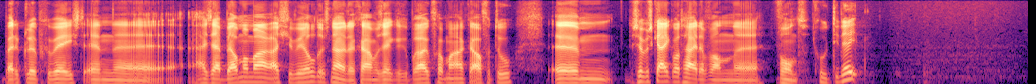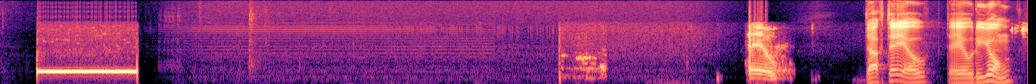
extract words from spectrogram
bij de club geweest. En eh, hij zei, bel me maar als je wil. Dus nou, daar gaan we zeker gebruik van maken af en toe. Ehm, zullen we eens kijken wat hij ervan eh, vond. Goed idee. Theo. Dag Theo, Theo de Jong.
